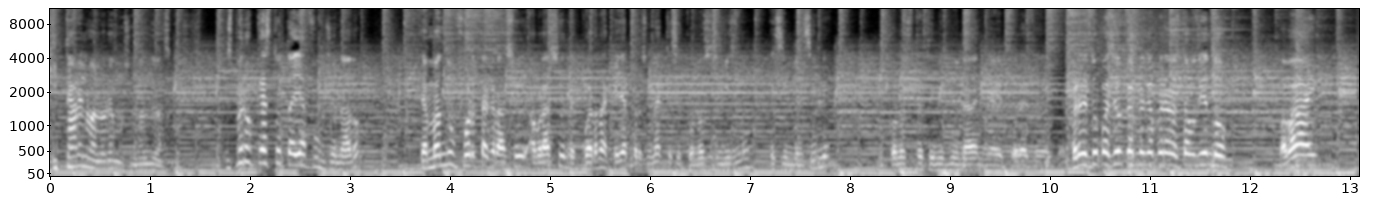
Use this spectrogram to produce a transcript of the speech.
quitar el valor emocional de las cosas. Espero que esto te haya funcionado. Te mando un fuerte abrazo y recuerda aquella persona que se conoce a sí mismo es invencible y conoce a ti mismo y nada ni nadie podrá Verde tu pasión, campeón, campeón, nos estamos viendo. Bye bye.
